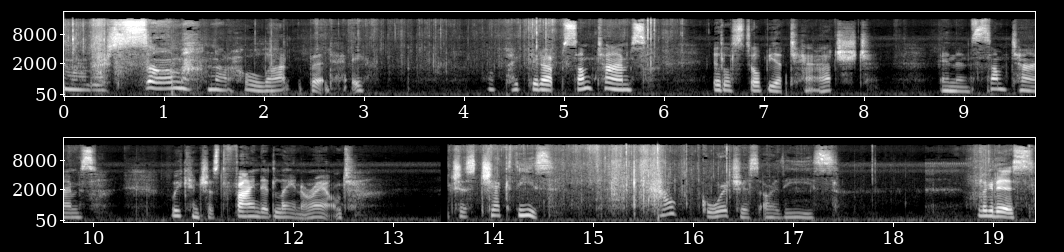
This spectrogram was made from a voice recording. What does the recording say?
Well, there's some not a whole lot but hey I'll pick it up sometimes it'll still be attached. And then sometimes we can just find it laying around. Just check these. How gorgeous are these? Look at this.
